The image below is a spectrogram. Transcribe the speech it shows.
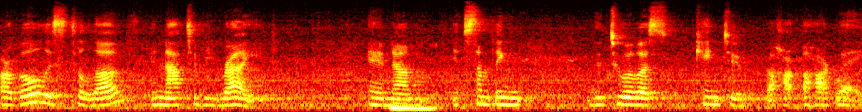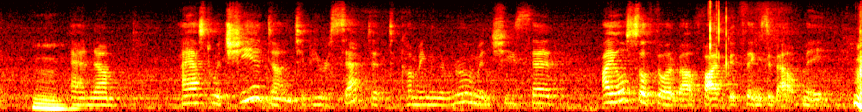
our goal is to love and not to be right. And um, it's something the two of us came to a hard, a hard way. Mm. And um, I asked what she had done to be receptive to coming in the room, and she said, I also thought about five good things about me. and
